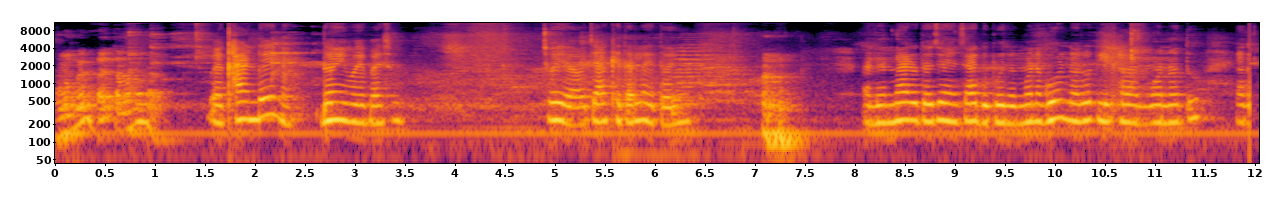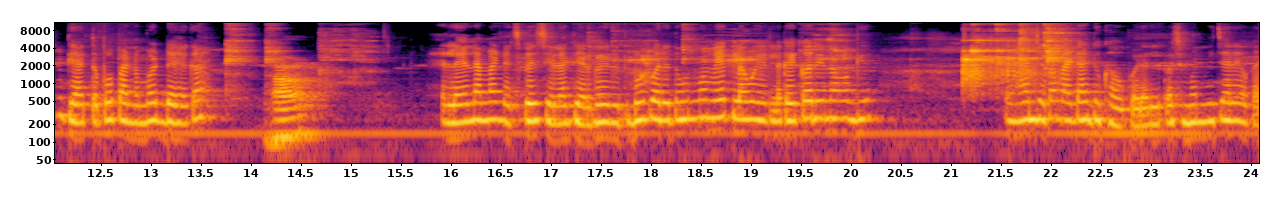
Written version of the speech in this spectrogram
હું કેમ ખાતા મને હવે ખાંડ હોય ને દહીં હોય પાછું. જોઈએ હવે ચાખે તો લઈ તો અને મારું તો જોઈએ સાદું ભોજન મને ગોળને રોટલી ખાવાનું મન હતું. ત્યાં તો પપ્પાનો બર્થડે હે કા? એટલે એના માટે સ્પેશિયલ અત્યારે કર્યું હતું. બપોરે તો હું મમ્મી એકલા હોય એટલે કંઈ કરી ન વગ્યું સાંજે તમારે ટાઢું ખાવું પડે. એટલે પછી મને વિચાર આવ્યો કે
